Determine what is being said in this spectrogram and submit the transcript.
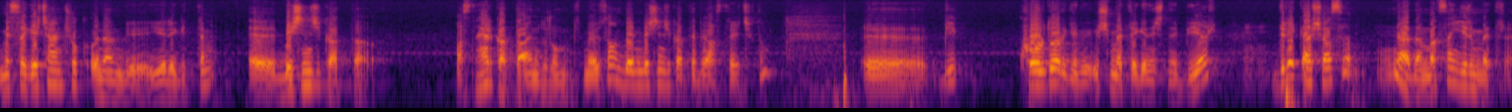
Mesela geçen çok önemli bir yere gittim. E, beşinci katta aslında her katta aynı durum mevzu ama ben beşinci katta bir hastaya çıktım. E, bir koridor gibi 3 metre genişliğinde bir yer. Direkt aşağısı nereden baksan 20 metre.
